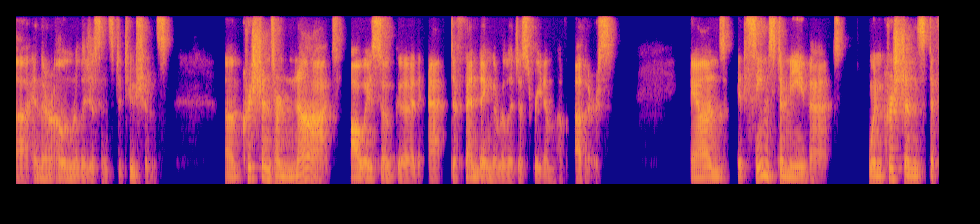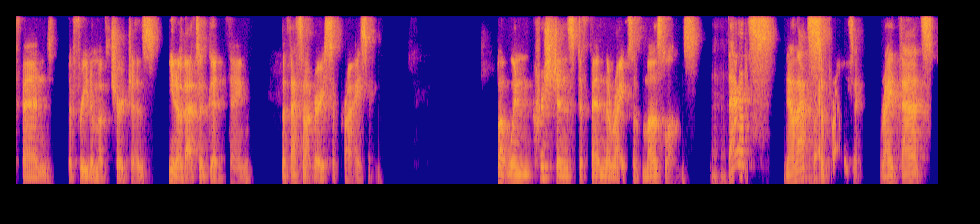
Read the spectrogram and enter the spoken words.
uh, and their own religious institutions. Um, Christians are not always so good at defending the religious freedom of others. And it seems to me that when Christians defend the freedom of churches, you know, that's a good thing, but that's not very surprising. But when Christians defend the rights of Muslims, mm-hmm. that's now that's right. surprising, right? That's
